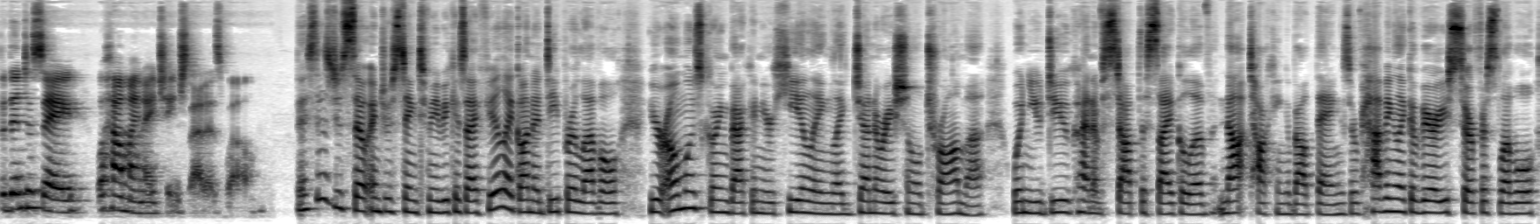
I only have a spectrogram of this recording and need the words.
but then to say well how might i change that as well this is just so interesting to me because I feel like on a deeper level, you're almost going back and you're healing like generational trauma when you do kind of stop the cycle of not talking about things or having like a very surface level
